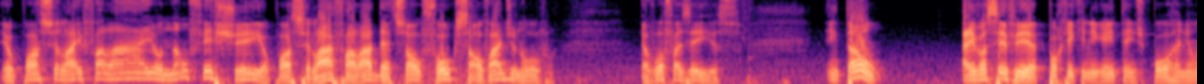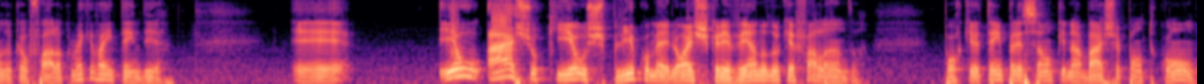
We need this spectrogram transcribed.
Eu posso ir lá e falar, ah, eu não fechei. Eu posso ir lá falar That's All Folks, salvar de novo. Eu vou fazer isso. Então, aí você vê por que, que ninguém entende porra nenhuma do que eu falo. Como é que vai entender? É, eu acho que eu explico melhor escrevendo do que falando. Porque eu tenho a impressão que na Baixa.com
